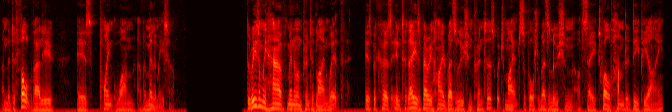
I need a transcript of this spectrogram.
and the default value is 0.1 of a millimeter. The reason we have minimum printed line width is because in today's very high resolution printers, which might support a resolution of say 1200 dpi,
